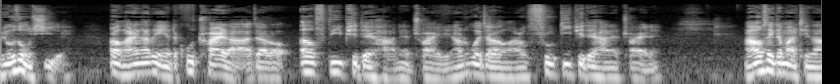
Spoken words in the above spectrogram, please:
မျိုးစုံရှိတယ်အဲ့တော့ငါလည်းငါတကယ်တခု try တာကကြတော့ healthy ဖြစ်တဲ့ဟာနဲ့ try တယ်နောက်တစ်ခုကကြတော့ငါတို့ fruity ဖြစ်တဲ့ဟာနဲ့ try တယ်ငါတို့စိတ်ထဲမှာထင်တာ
